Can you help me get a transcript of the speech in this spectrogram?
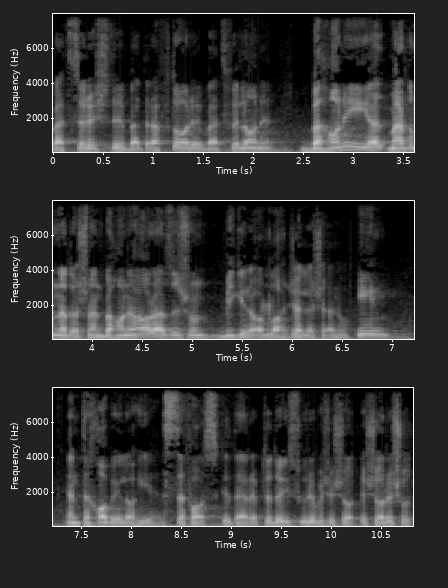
بد سرشته بد رفتاره بد فلانه. بهانه مردم نداشتن. بهانه ها را ازشون بگیره الله جل شانو این انتخاب الهیه استفاس که در ابتدای سوره بهش اشاره شد.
